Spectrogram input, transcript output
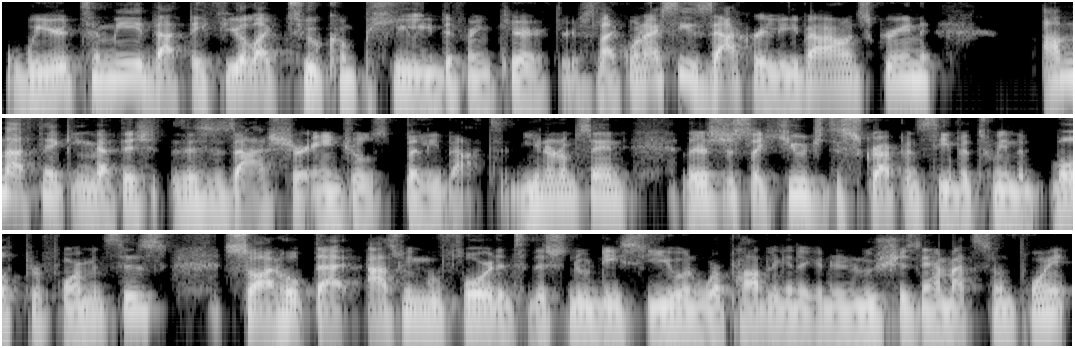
weird to me that they feel like two completely different characters. Like when I see Zachary Levi on screen, I'm not thinking that this this is Asher Angel's Billy Batson. You know what I'm saying? There's just a huge discrepancy between the both performances. So I hope that as we move forward into this new DCU, and we're probably going to get a new Shazam at some point,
